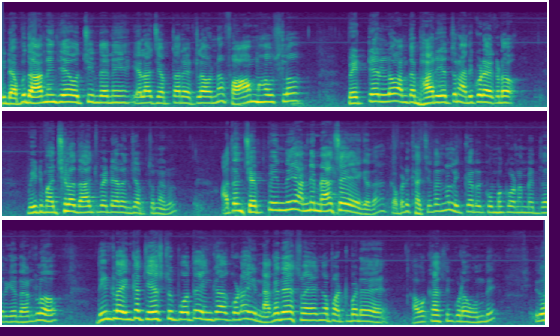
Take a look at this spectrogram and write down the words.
ఈ డబ్బు దాని నుంచే వచ్చిందని ఎలా చెప్తారో ఎట్లా ఉన్నా ఫామ్ హౌస్లో పెట్టెల్లో అంత భారీ ఎత్తున అది కూడా ఎక్కడో వీటి మధ్యలో దాచిపెట్టారని చెప్తున్నారు. అతను చెప్పింది అన్ని మ్యాచ్ అయ్యాయి కదా. కాబట్టి ఖచ్చితంగా లిక్కర్ కుంభకోణం మీద జరిగే దాంట్లో దీంట్లో ఇంకా చేస్తూ పోతే ఇంకా కూడా ఈ నగదే స్వయంగా పట్టుబడే అవకాశం కూడా ఉంది. ఇదో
